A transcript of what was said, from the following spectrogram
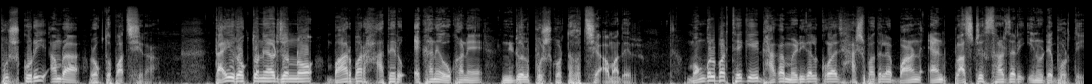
পুশ করেই আমরা রক্ত পাচ্ছি না। তাই রক্ত নেওয়ার জন্য বারবার হাতের এখানে ওখানে নিডল পুশ করতে হচ্ছে আমাদের। মঙ্গলবার থেকেই ঢাকা মেডিকেল কলেজ হাসপাতালে বার্ন অ্যান্ড প্লাস্টিক সার্জারি ইউনিটে ভর্তি।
